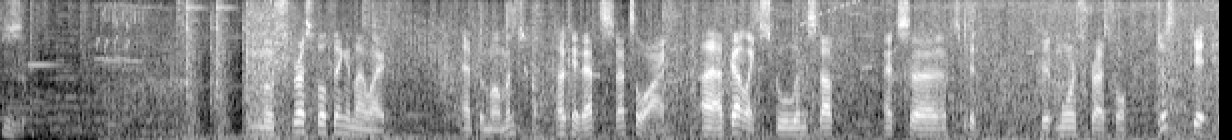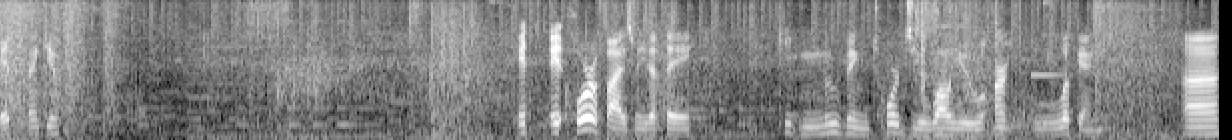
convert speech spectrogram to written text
This is the most stressful thing in my life at the moment. Okay, that's that's a lie. Uh, I've got like school and stuff. That's uh that's a bit bit more stressful. Just get hit, thank you. It it horrifies me that they keep moving towards you while you aren't looking. Uh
